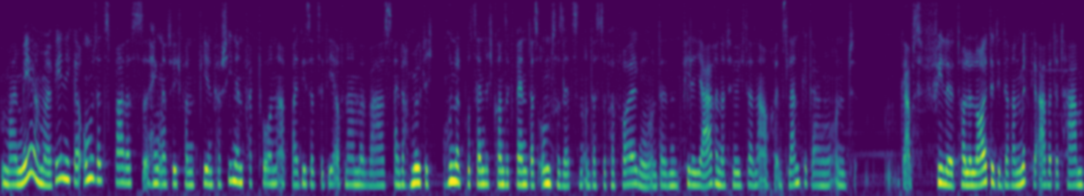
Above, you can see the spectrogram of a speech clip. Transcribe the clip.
mal mehr, mal weniger umsetzbar. Das hängt natürlich von vielen verschiedenen Faktoren ab. Bei dieser CD-Aufnahme war es einfach möglich, hundertprozentig konsequent das umzusetzen und das zu verfolgen. Und da sind viele Jahre natürlich dann auch ins Land gegangen und gab es viele tolle Leute, die daran mitgearbeitet haben.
